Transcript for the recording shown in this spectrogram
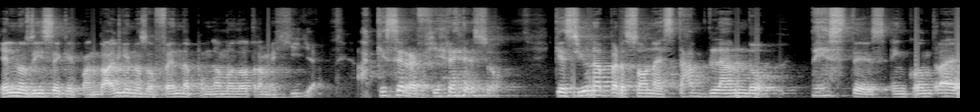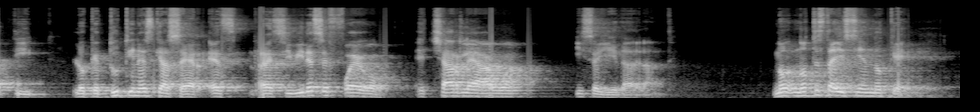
Él nos dice que cuando alguien nos ofenda pongamos la otra mejilla. ¿A qué se refiere eso? que si una persona está hablando pestes en contra de ti, lo que tú tienes que hacer es recibir ese fuego, echarle agua y seguir adelante. No, no te está diciendo que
